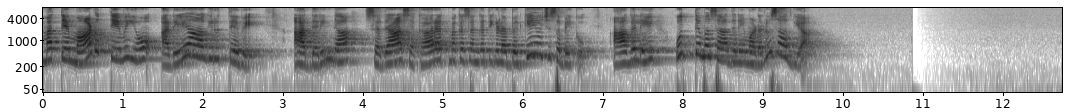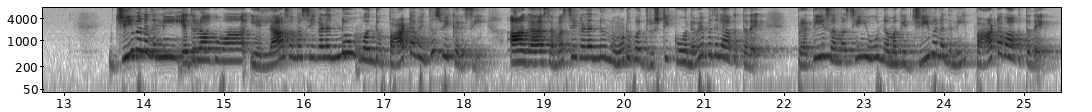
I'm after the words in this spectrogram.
ಮತ್ತೆ ಮಾಡುತ್ತೇವೆಯೋ ಅದೇ ಆಗಿರುತ್ತೇವೆ. ಆದ್ದರಿಂದ ಸದಾ ಸಕಾರಾತ್ಮಕ ಸಂಗತಿಗಳ ಬಗ್ಗೆ ಯೋಚಿಸಬೇಕು. ಆಗಲೇ ಉತ್ತಮ ಸಾಧನೆ ಮಾಡಲು ಸಾಧ್ಯ. ಜೀವನದಲ್ಲಿ ಎದುರಾಗುವ ಎಲ್ಲ ಸಮಸ್ಯೆಗಳನ್ನು ಒಂದು ಪಾಠವೆಂದು ಸ್ವೀಕರಿಸಿ. ಆಗ ಸಮಸ್ಯೆಗಳನ್ನು ನೋಡುವ ದೃಷ್ಟಿಕೋನವೇ ಬದಲಾಗುತ್ತದೆ. ಪ್ರತಿ ಸಮಸ್ಯೆಯು ನಮಗೆ ಜೀವನದಲ್ಲಿ ಪಾಠವಾಗುತ್ತದೆ.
